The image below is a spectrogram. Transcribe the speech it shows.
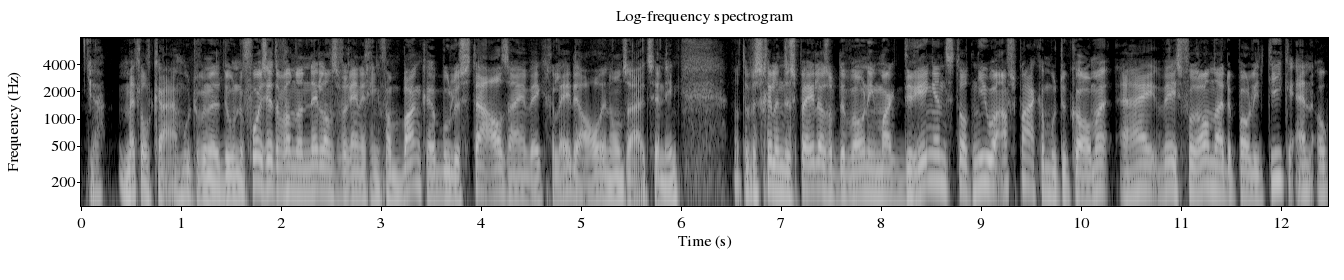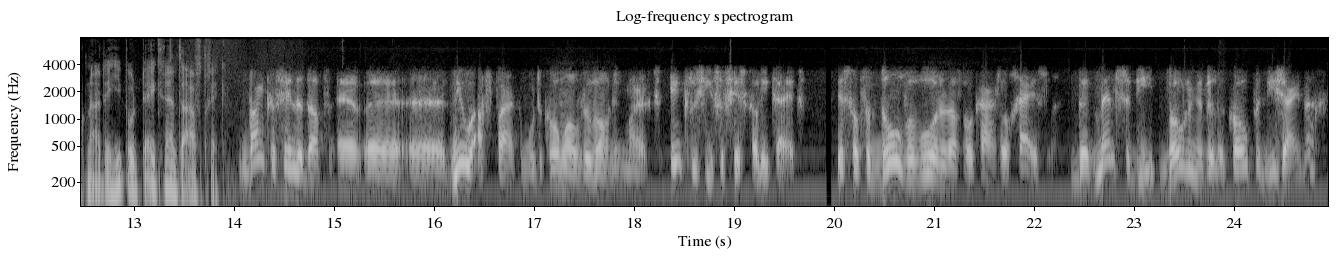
Ja, met elkaar moeten we het doen. De voorzitter van de Nederlandse Vereniging van Banken, Boele Staal... zei een week geleden al in onze uitzending... dat de verschillende spelers op de woningmarkt dringend tot nieuwe afspraken moeten komen. Hij wees vooral naar de politiek en ook naar de hypotheekrenteaftrek. Banken vinden dat er uh, uh, nieuwe afspraken moeten komen over de woningmarkt, inclusief de fiscaliteit is dat verdolven woorden dat we elkaar zo gijzelen. De mensen die woningen willen kopen, die zijn er.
